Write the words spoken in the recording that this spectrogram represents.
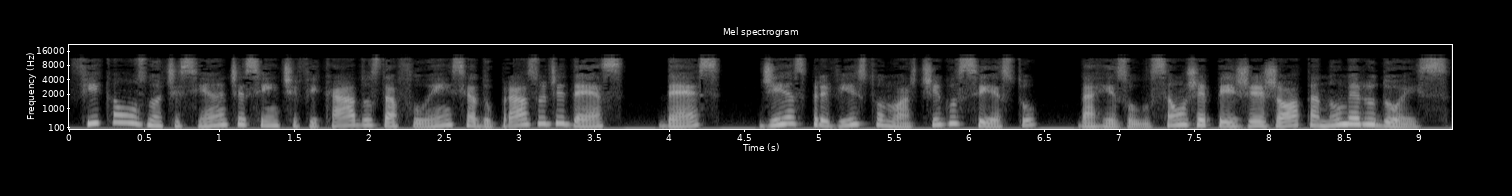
Ficam os noticiantes cientificados da fluência do prazo de 10, 10 dias previsto no artigo 6 da Resolução GPGJ nº 2.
